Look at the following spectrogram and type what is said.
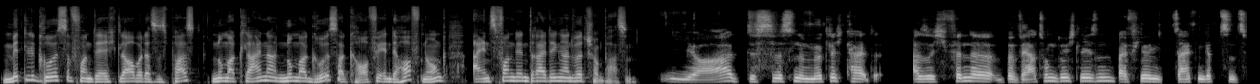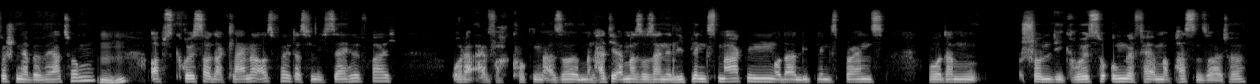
Mittelgröße, von der ich glaube, dass es passt, Nummer kleiner, Nummer größer kaufe, in der Hoffnung, eins von den drei Dingern wird schon passen. Ja, das ist eine Möglichkeit. Also ich finde, Bewertungen durchlesen. Bei vielen Seiten gibt es inzwischen ja Bewertungen. Mhm. Ob es größer oder kleiner ausfällt, das finde ich sehr hilfreich. Oder einfach gucken. Also man hat ja immer so seine Lieblingsmarken oder Lieblingsbrands, wo dann schon die Größe ungefähr immer passen sollte.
